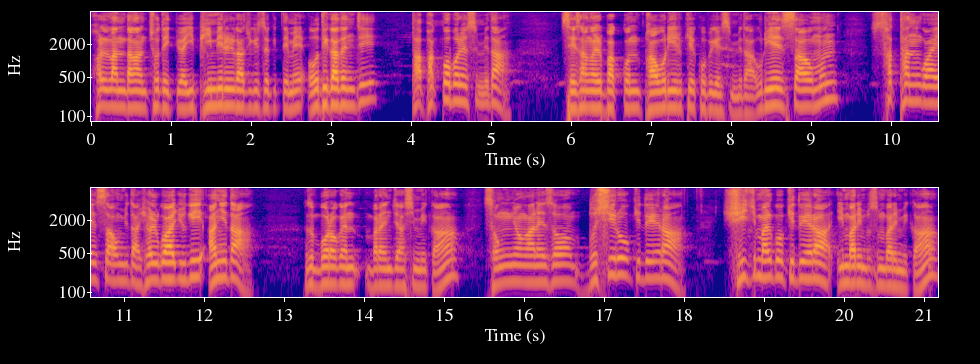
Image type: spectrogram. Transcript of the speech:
환란당한 초대교회 이 비밀을 가지고 있었기 때문에 어디 가든지 다 바꿔버렸습니다. 세상을 바꾼 바울이 이렇게 고백했습니다. 우리의 싸움은 사탄과의 싸움이다. 혈과 육이 아니다. 그래서 뭐라고 말하는지 아십니까? 성령 안에서 무시로 기도해라. 쉬지 말고 기도해라. 이 말이 무슨 말입니까?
